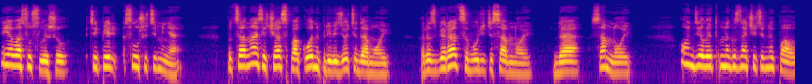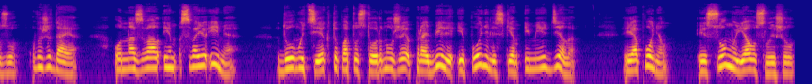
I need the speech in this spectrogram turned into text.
Я вас услышал. Теперь слушайте меня. Пацана сейчас спокойно привезете домой. Разбираться будете со мной. Да, со мной. Он делает многозначительную паузу, выжидая. Он назвал им свое имя. Думаю, те, кто по ту сторону уже пробили и поняли, с кем имеют дело. Я понял. И сумму я услышал.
